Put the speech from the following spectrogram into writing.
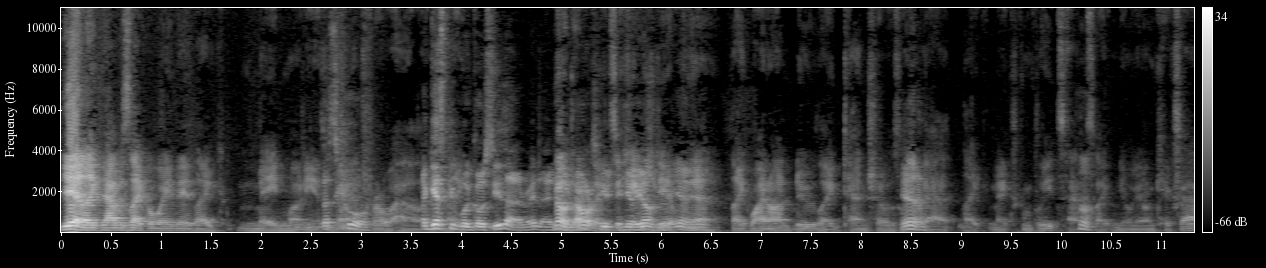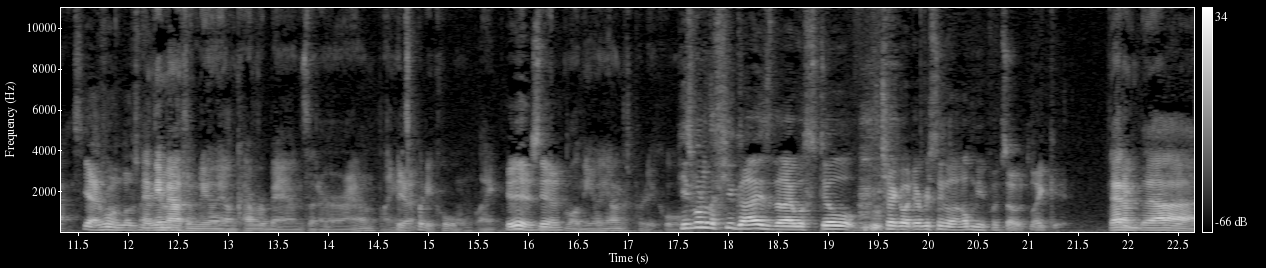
Yeah, like that was like a way they like made money as That's cool. for a while. I guess people would go see that, right? Like, no, totally. It's a Neil huge Young, deal. Yeah, Yeah, yeah. Like, why not do like ten shows Yeah. like that? Like, makes complete sense. Huh. Like, Neil kicks ass. Yeah, everyone loves Like Neil the Young. amount of Neil Young cover bands that are around, like it's Yeah. pretty cool. Like It is, yeah. Well, Neil Young's pretty cool. He's one of the few guys that I will still check out every single album he puts out. Like that. Um, uh,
